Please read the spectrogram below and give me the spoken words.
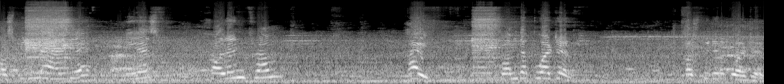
হসপিটালে আছে he has fallen from from the quarter hospital quarter.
